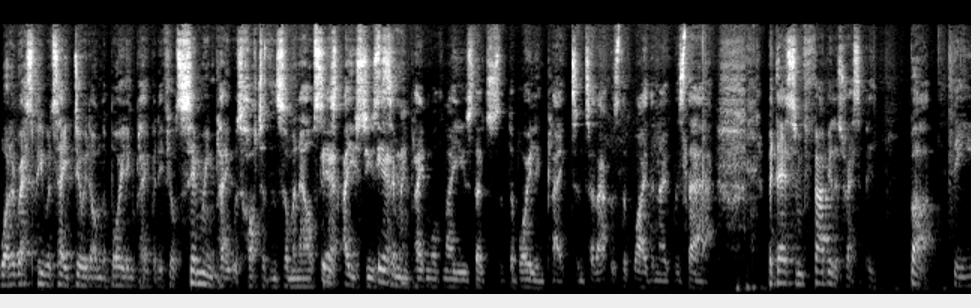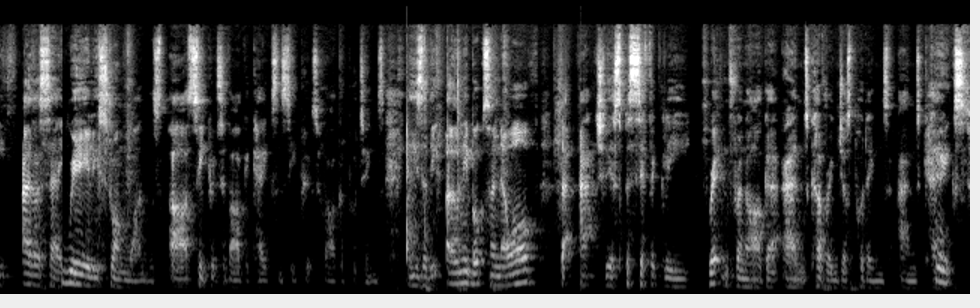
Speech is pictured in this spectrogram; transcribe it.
what a recipe would say, do it on the boiling plate, but if your simmering plate was hotter than someone else's, Yeah. I used to use the Yeah. simmering plate more than I used those, the boiling plate, and so that was the, why the note was there. But there's some fabulous recipes. But the, as I say, really strong ones are Secrets of Aga Cakes and Secrets of Aga Puddings. These are the only books I know of that actually are specifically written for an Aga and covering just puddings and cakes.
